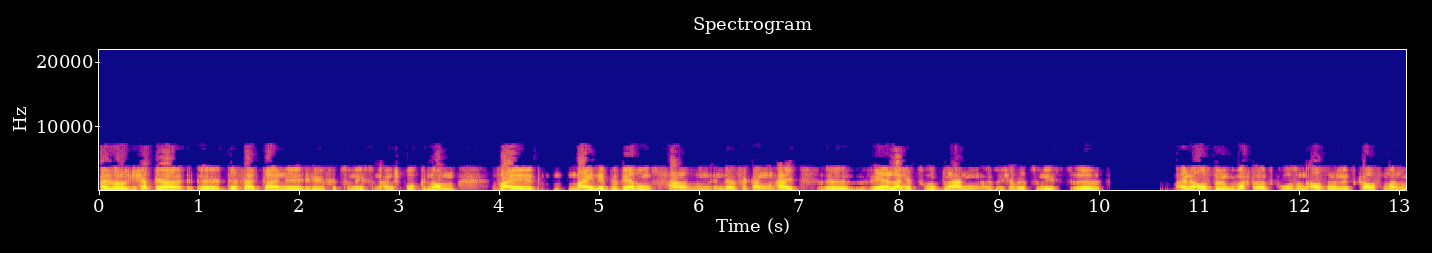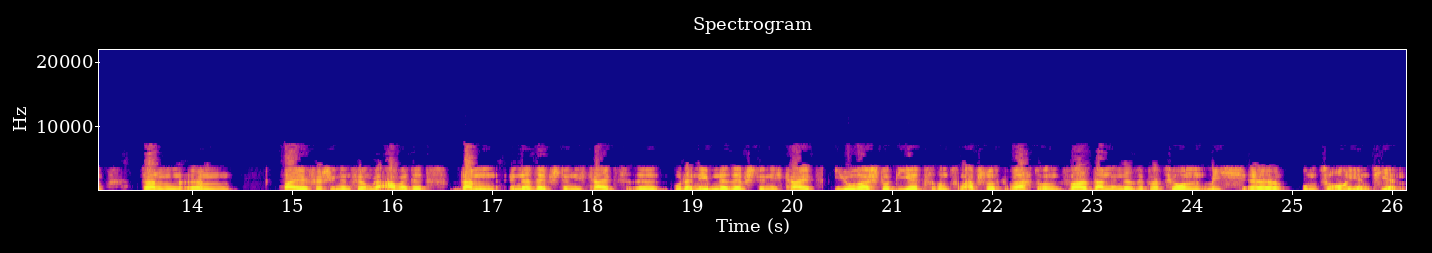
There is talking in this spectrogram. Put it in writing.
Also ich habe ja äh, deshalb deine Hilfe zunächst in Anspruch genommen, weil meine Bewerbungsphasen in der Vergangenheit äh, sehr lange zurücklagen. Also ich habe ja zunächst äh, eine Ausbildung gemacht als Groß- und Außenhandelskaufmann, dann ähm, bei verschiedenen Firmen gearbeitet, dann in der Selbstständigkeit äh, oder neben der Selbstständigkeit Jura studiert und zum Abschluss gebracht und war dann in der Situation, mich äh, umzuorientieren.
